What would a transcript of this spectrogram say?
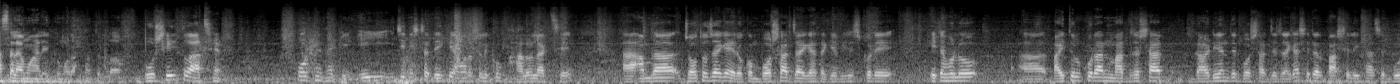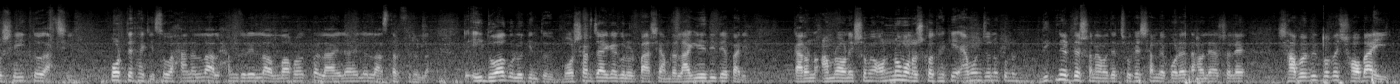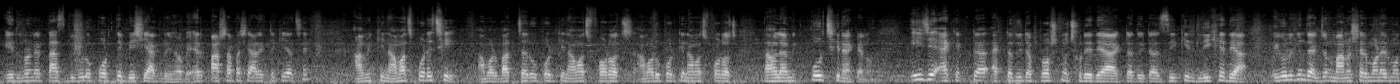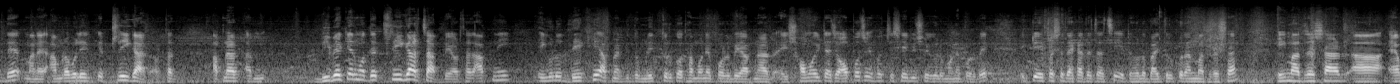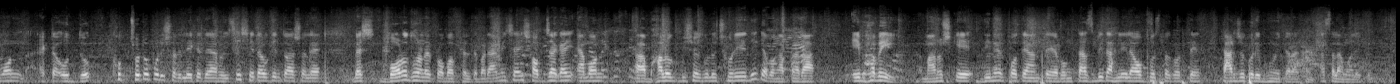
আসসালামু আলাইকুম রহমতুল্লাহ বসেই তো আছেন, পড়তে থাকি। এই জিনিসটা দেখে আমার আসলে খুব ভালো লাগছে। আমরা যত জায়গায় এরকম বসার জায়গা থাকে, বিশেষ করে এটা হলো বাইতুল কোরআন মাদ্রাসার গার্ডিয়ানদের বসার যে জায়গা, সেটার পাশে লেখা আছে, বসেই তো আছি, পড়তে থাকি। সুহানাল্লাহ আলহামদুলিল্লাহ, আল্লাহ আকবর লাইলাহ আস্তাফিরুল্লাহ তো এই দোয়াগুলো কিন্তু বসার জায়গাগুলোর পাশে আমরা লাগিয়ে দিতে পারি। কারণ আমরা অনেক সময় অন্য মনস্ক থাকি, এমন জন্য কোনো দিক নির্দেশনা আমাদের চোখের সামনে পড়ে, তাহলে আসলে স্বাভাবিকভাবে সবাই এই ধরনের তাসবিগুলো পড়তে বেশি আগ্রহী হবে। এর পাশাপাশি আরেকটা কি আছে? আমি কি নামাজ পড়েছি? আমার বাচ্চার উপর কি নামাজ ফরজ? আমার উপর কি নামাজ ফরজ? তাহলে আমি পড়ছি না কেন? এই যে এক একটা একটা দুইটা প্রশ্ন ছুড়ে দেয়া, একটা দুইটা জিকির লিখে দেয়া, এগুলো কিন্তু একজন মানুষের মনের মধ্যে মানে আমরা বলি ট্রিগার অর্থাৎ আপনার বিবেকের মধ্যে ট্রিগার চাপবে অর্থাৎ আপনি এগুলো দেখে আপনার কিন্তু মৃত্যুর কথা মনে পড়বে, আপনার এই সময়টা যে অপচয় হচ্ছে সেই বিষয়গুলো মনে পড়বে। একটু এই পাশে দেখাতে চাচ্ছি, এটা হলো বাইতুল কোরআন মাদ্রাসা। এই মাদ্রাসার এমন একটা উদ্যোগ খুব ছোট পরিসরে লিখে দেওয়া হয়েছে, সেটাও কিন্তু আসলে বেশ বড় ধরনের প্রভাব ফেলতে পারে। আমি চাই সব জায়গায় এমন ভালো বিষয়গুলো ছড়িয়ে দিক এবং আপনারা এভাবেই মানুষকে দিনের পথে আনতে এবং তাসবি তাহলিলা অভ্যস্ত করতে কার্যকরী ভূমিকা রাখেন। আসসালামু আলাইকুম।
